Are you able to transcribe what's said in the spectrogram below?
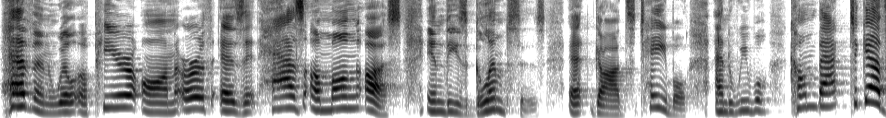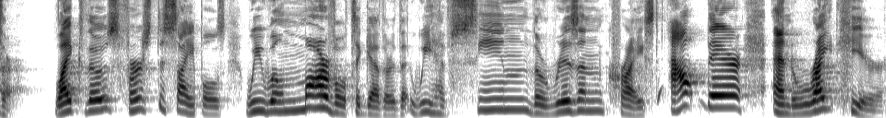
Heaven will appear on earth as it has among us in these glimpses at God's table, and we will come back together like those first disciples, we will marvel together that we have seen the risen Christ out there and right here,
